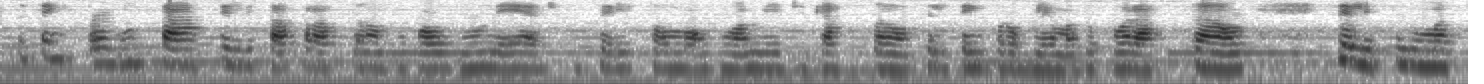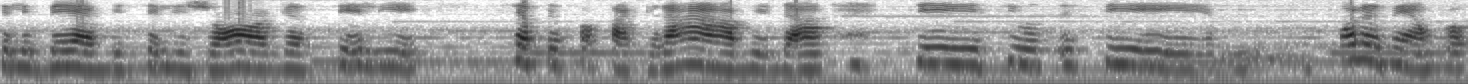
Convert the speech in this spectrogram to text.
Você tem que perguntar se ele está tratando com algum médico, se ele toma alguma medicação, se ele tem problema do coração, se ele fuma, se ele bebe, se ele joga, se ele se a pessoa está grávida, se, se, se, por exemplo,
